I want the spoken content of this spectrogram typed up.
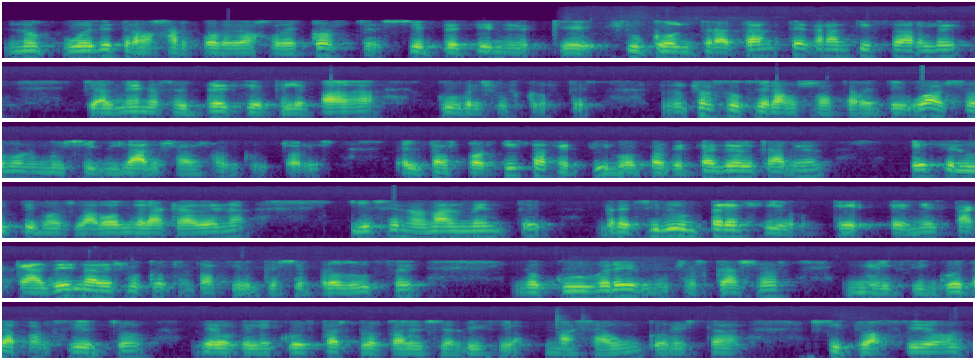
no puede trabajar por debajo de costes. Siempre tiene que su contratante garantizarle que al menos el precio que le paga cubre sus costes. Nosotros funcionamos exactamente igual, somos muy similares a los agricultores. El transportista efectivo, el propietario del camión, es el último eslabón de la cadena y ese normalmente recibe un precio que en esta cadena de subcontratación que se produce no cubre en muchos casos ni el 50% de lo que le cuesta explotar el servicio, más aún con esta situación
